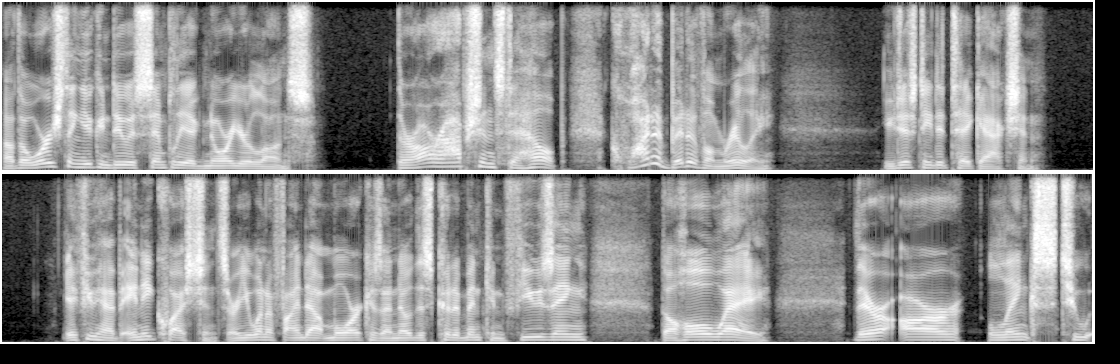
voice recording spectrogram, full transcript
Now, the worst thing you can do is simply ignore your loans. There are options to help, quite a bit of them, really. You just need to take action. If you have any questions or you want to find out more, because I know this could have been confusing the whole way, there are links to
